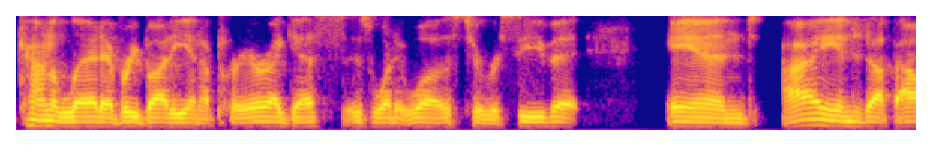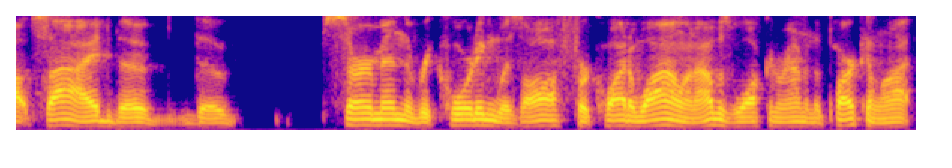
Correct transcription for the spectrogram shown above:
kind of led everybody in a prayer, I guess is what it was to receive it. And I ended up outside. The the sermon, the recording was off for quite a while, and I was walking around in the parking lot,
